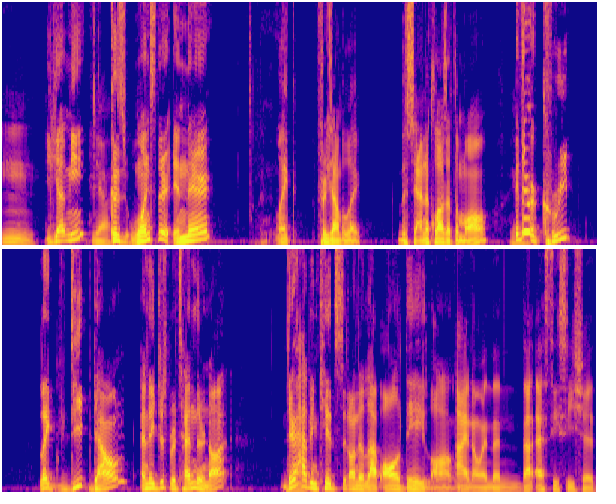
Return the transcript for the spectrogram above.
mm, You get me? Yeah. Because once they're in there, like for example, like the Santa Claus at the mall, if they're a creep, like deep down, and they just pretend they're not, they're having kids sit on their lap all day long. I know. And then that STC shit,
